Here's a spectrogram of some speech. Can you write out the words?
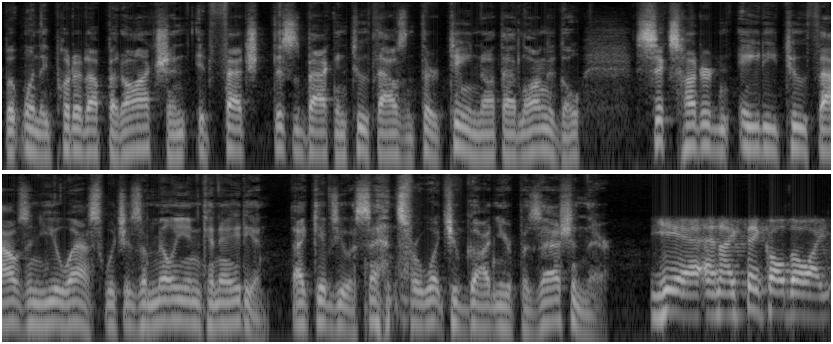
but when they put it up at auction, it fetched. This is back in 2013, not that long ago, six hundred and eighty-two thousand U.S., which is a million Canadian. That gives you a sense for what you've got in your possession there. Yeah, and I think although I,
